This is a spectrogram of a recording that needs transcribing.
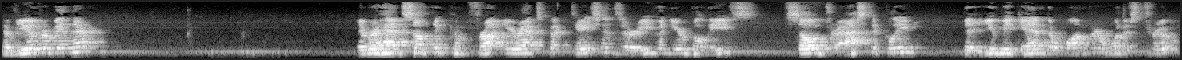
Have you ever been there? Ever had something confront your expectations or even your beliefs so drastically that you began to wonder what is true?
